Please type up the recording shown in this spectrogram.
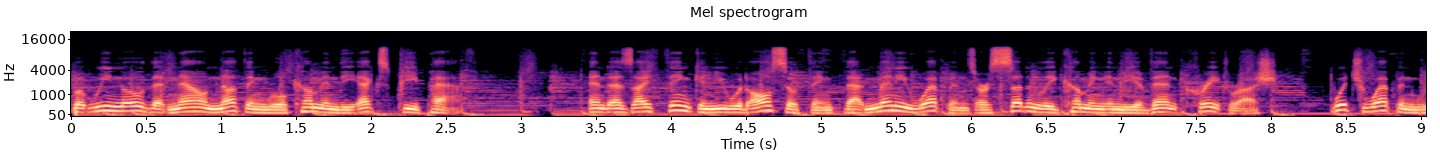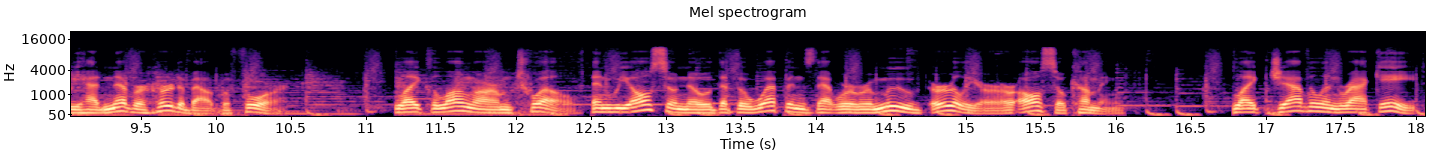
But we know that now nothing will come in the XP path. And as I think and you would also think that many weapons are suddenly coming in the event Crate Rush, which weapon we had never heard about before. Like Long Arm 12, and we also know that the weapons that were removed earlier are also coming. Like Javelin Rack 8,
